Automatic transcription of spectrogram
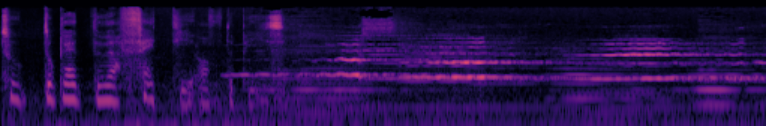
to, to get the affetti of the piece. Thank you.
